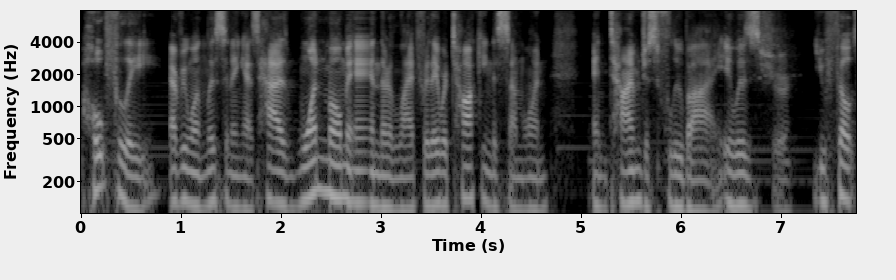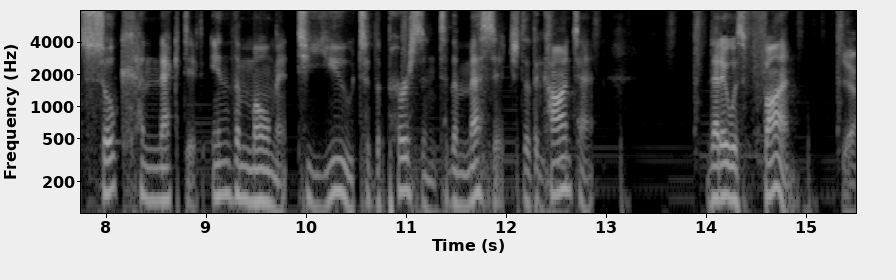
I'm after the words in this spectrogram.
hopefully everyone listening has had one moment in their life where they were talking to someone and time just flew by it was Sure. you felt so connected in the moment to you to the person to the message to the Mhm. content that it was fun Yeah.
